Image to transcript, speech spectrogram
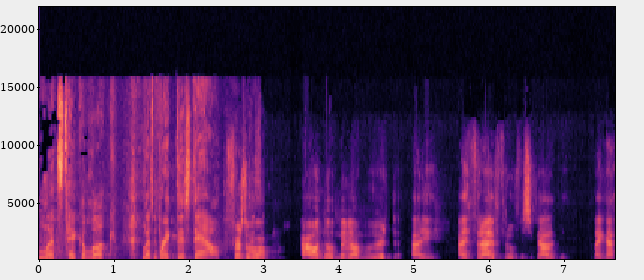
let's take a look. Let's break this down. First of all, I don't know. Maybe I'm weird. I I thrive through physicality. Like I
